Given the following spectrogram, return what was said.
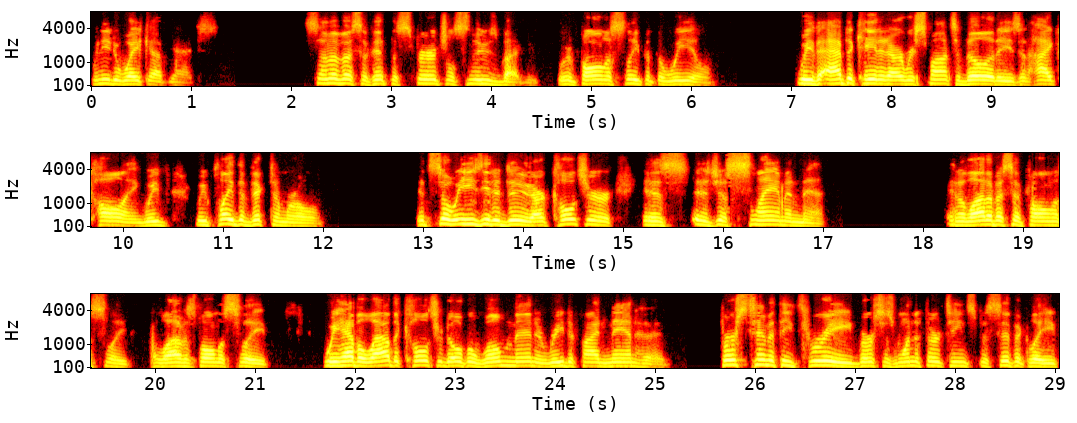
We need to wake up, guys. Some of us have hit the spiritual snooze button. We've fallen asleep at the wheel. We've abdicated our responsibilities and high calling. We've, we've played the victim role. It's so easy to do. Our culture is is just slamming men. And a lot of us have fallen asleep. A lot of us fallen asleep. We have allowed the culture to overwhelm men and redefine manhood. First Timothy 3, verses 1 to 13 specifically,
